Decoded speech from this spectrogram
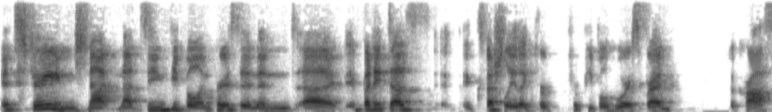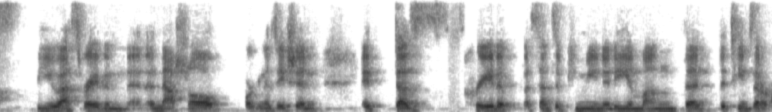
it's strange not not seeing people in person, and uh, but it does, especially like for for people who are spread across the U.S. right and a national organization, it does create a, a, sense of community among the, the teams that are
